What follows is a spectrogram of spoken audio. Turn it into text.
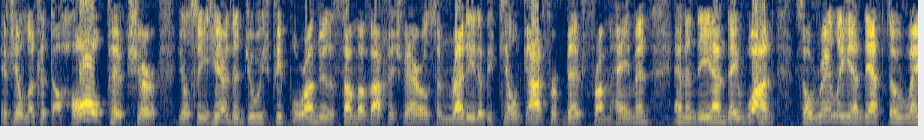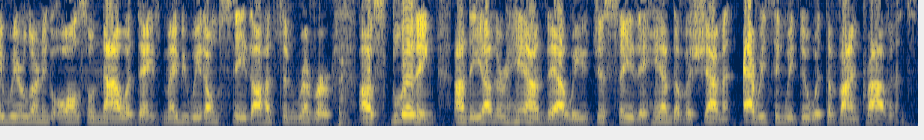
if you look at the whole picture, you'll see here the Jewish people were under the thumb of Achashverosh and ready to be killed, God forbid, from Haman. And in the end, they won. So really, and that's the way we're learning also nowadays. Maybe we don't see the Hudson River uh, splitting. On the other hand, that we just see the hand of Hashem and everything we do with divine providence.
